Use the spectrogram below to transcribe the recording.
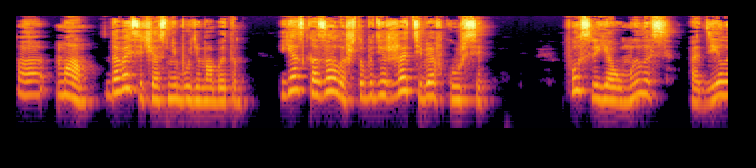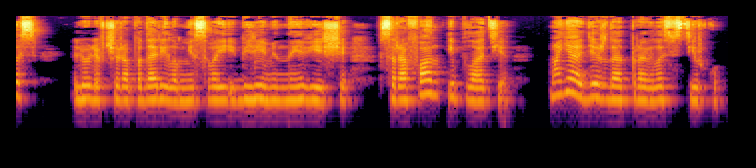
а... Мам, давай сейчас не будем об этом. Я сказала, чтобы держать тебя в курсе. После я умылась, оделась. Лёля вчера подарила мне свои беременные вещи, сарафан и платье. Моя одежда отправилась в стирку.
